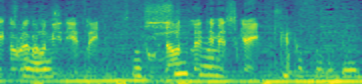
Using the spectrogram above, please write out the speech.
Locate the rebel immediately. Well, Do not let him, escape. Keep us over good.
